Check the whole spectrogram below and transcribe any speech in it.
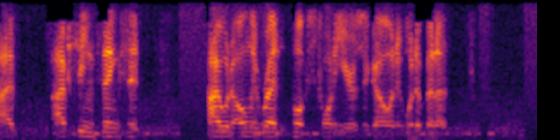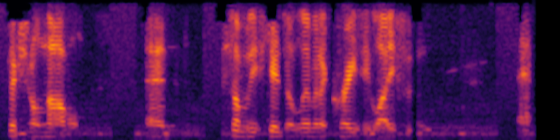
I've I've seen things that I would only read books 20 years ago, and it would have been a fictional novel. And some of these kids are living a crazy life, and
